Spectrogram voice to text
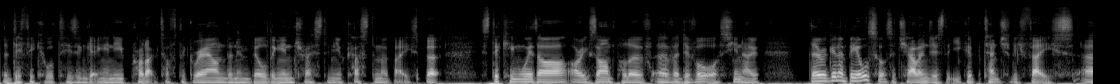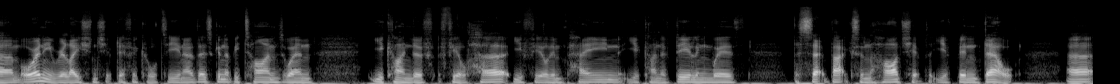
the difficulties in getting a new product off the ground and in building interest in your customer base. But sticking with our, our example of, of a divorce, you know, there are going to be all sorts of challenges that you could potentially face, um, or any relationship difficulty. You know, there's going to be times when you kind of feel hurt, you feel in pain, you're kind of dealing with the setbacks and the hardship that you've been dealt. Uh,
